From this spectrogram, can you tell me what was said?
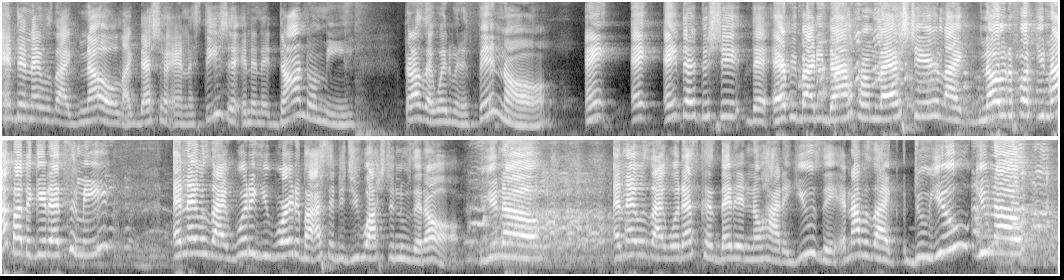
And then they was like, no, like that's your anesthesia. And then it dawned on me I was like, wait a minute, fentanyl. Ain't ain't ain't that the shit that everybody died from last year? Like, no, the fuck you not about to get that to me. And they was like, what are you worried about? I said, did you watch the news at all? You know? And they was like, well, that's because they didn't know how to use it. And I was like, do you? You know?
